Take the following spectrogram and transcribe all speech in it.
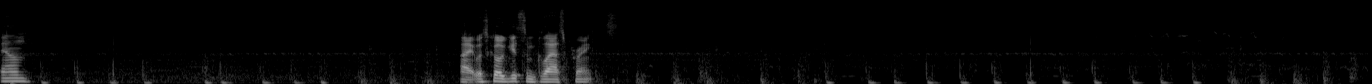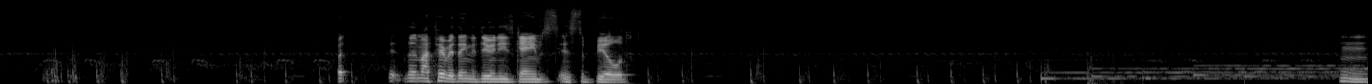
Down. Alright, let's go get some grass planks. My favorite thing to do in these games is to build. Hmm.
